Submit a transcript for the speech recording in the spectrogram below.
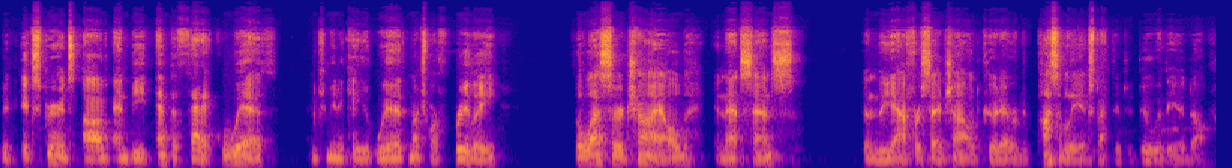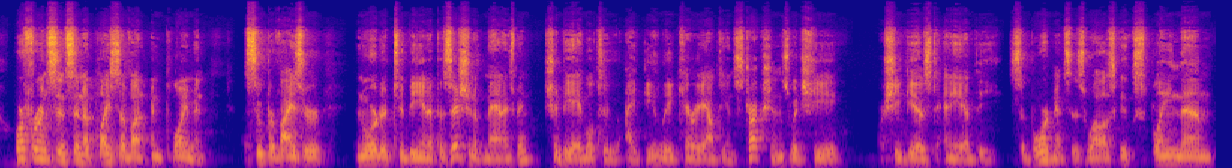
the experience of and be empathetic with and communicate with much more freely the lesser child in that sense than the aforesaid child could ever be possibly expected to do with the adult. Or for instance, in a place of employment, a supervisor, in order to be in a position of management, should be able to ideally carry out the instructions which he or she gives to any of the subordinates, as well as explain them,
